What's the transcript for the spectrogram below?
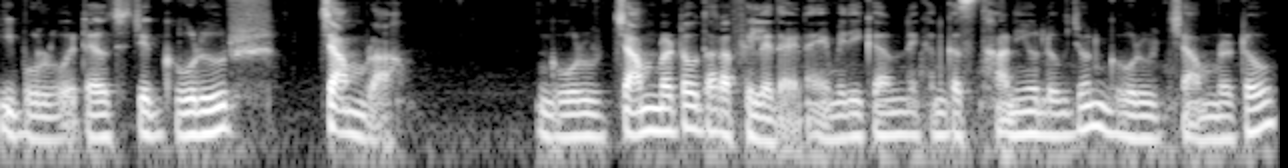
কি বলব, এটা হচ্ছে যে গরুর চামড়া। গরুর চামড়াটাও তারা ফেলে দেয় না। আমেরিকান এখানকার স্থানীয় লোকজন গরুর চামড়াটাও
